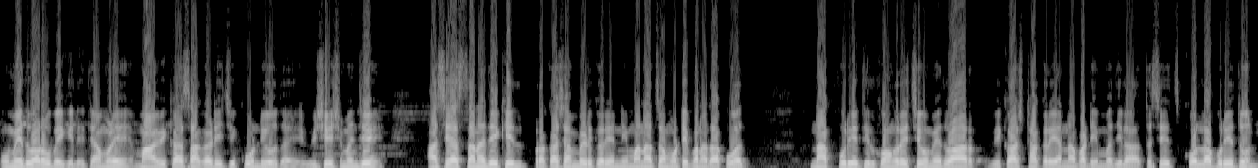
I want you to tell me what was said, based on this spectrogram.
उमेदवार उभे केले. त्यामुळे महाविकास आघाडीची कोंडी होत आहे. विशेष म्हणजे असे असताना देखील प्रकाश आंबेडकर यांनी मनाचा मोठेपणा दाखवत नागपूर येथील काँग्रेसचे उमेदवार विकास ठाकरे यांना पाठिंबा दिला. तसेच कोल्हापूर येथून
